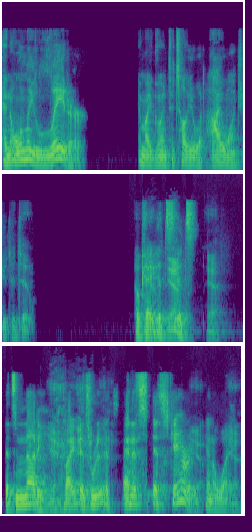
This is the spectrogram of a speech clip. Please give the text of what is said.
And only later am I going to tell you what I want you to do. Okay, Yeah, it's yeah. it's Yeah. it's nutty, Yeah, right? it's real, it's, and it's it's scary in a way. Yeah.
